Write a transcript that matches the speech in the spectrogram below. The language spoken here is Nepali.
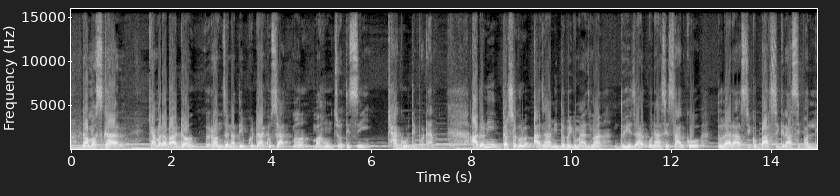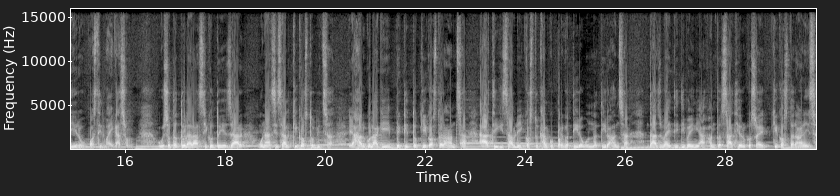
नमस्कार। क्यामेराबाट रञ्जना देवकोटाको साथमा म हुँ ज्योति सिंह ठाकुर देवकोटा। आदरणीय दर्शकहरू आज हामी तपाईँको माझमा दुई हजार उनासी सालको तुला राशिको वार्षिक राशिफल लिएर उपस्थित भएका छौँ। उसो त तुला राशिको दुई हजार उनासी साल के कस्तो बित्छ यहाँहरूको लागि व्यक्तित्व के कस्तो रहन्छ? आर्थिक हिसाबले कस्तो खालको प्रगति र उन्नति रहन्छ? दाजुभाइ दिदीबहिनी आफन्त साथीहरूको सहयोग के कस्तो रहनेछ?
